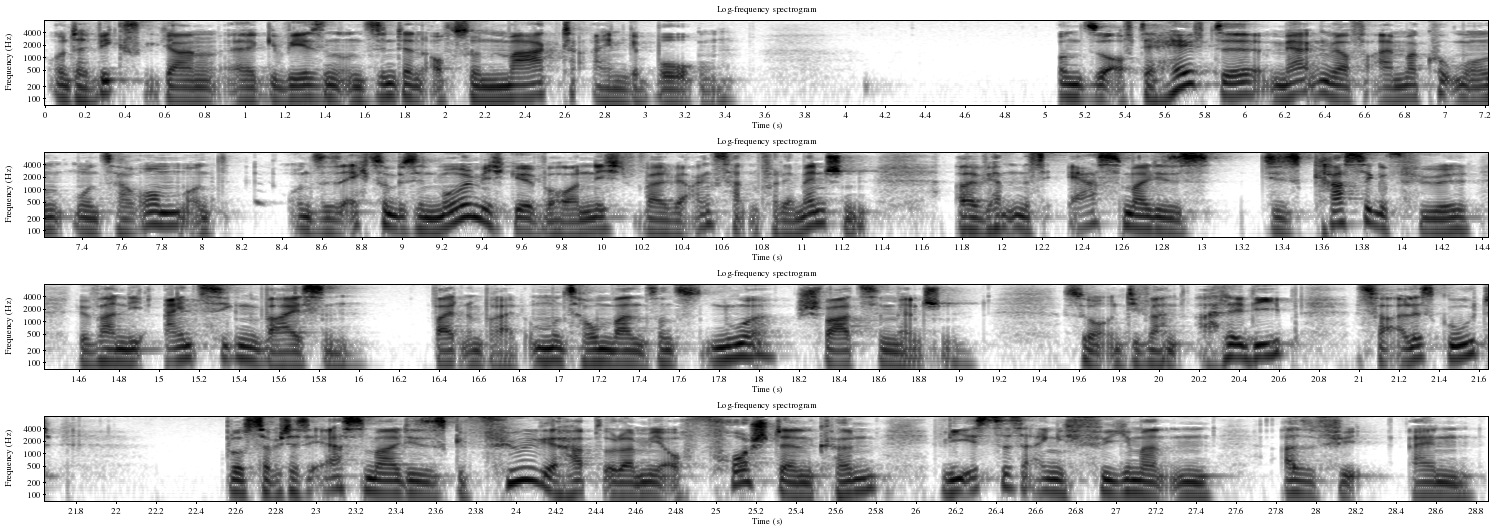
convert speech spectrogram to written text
unterwegs gegangen, äh, gewesen und sind dann auf so einen Markt eingebogen. Und so auf der Hälfte merken wir auf einmal, gucken wir um uns herum und uns ist echt so ein bisschen mulmig geworden, nicht weil wir Angst hatten vor den Menschen, aber wir hatten das erste Mal dieses, dieses krasse Gefühl, wir waren die einzigen Weißen, weit und breit. Um uns herum waren sonst nur schwarze Menschen. So, und die waren alle lieb, es war alles gut. Bloß habe ich das erste Mal dieses Gefühl gehabt oder mir auch vorstellen können, wie ist das eigentlich für jemanden, also für einen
